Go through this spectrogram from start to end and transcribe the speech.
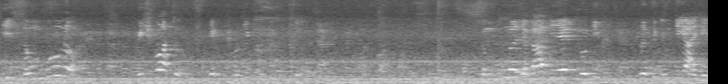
ही संपूर्ण विश्वाचं एक छोटी प्रतिकृती संपूर्ण जगाची एक छोटी प्रतिकृती आहे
